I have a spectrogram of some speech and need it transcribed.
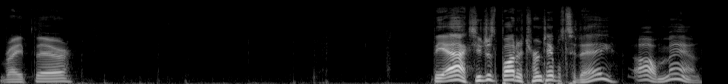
Right there. The axe. You just bought a turntable today? Oh, man.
